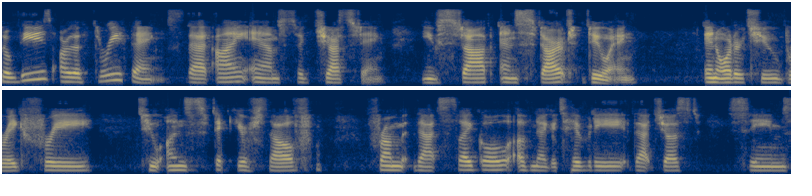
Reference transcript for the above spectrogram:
So, these are the three things that I am suggesting you stop and start doing in order to break free, to unstick yourself from that cycle of negativity that just seems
